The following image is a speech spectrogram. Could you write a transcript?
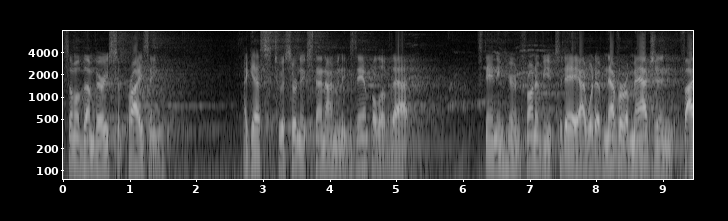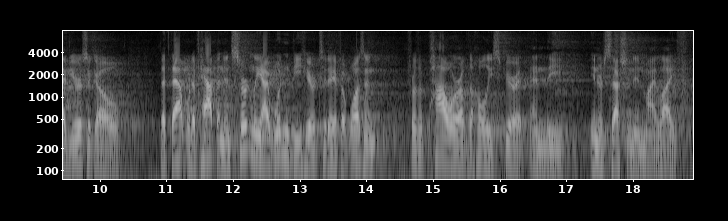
some of them very surprising. I guess to a certain extent, I'm an example of that standing here in front of you today. I would have never imagined five years ago that that would have happened. And certainly, I wouldn't be here today if it wasn't for the power of the Holy Spirit and the intercession in my life.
